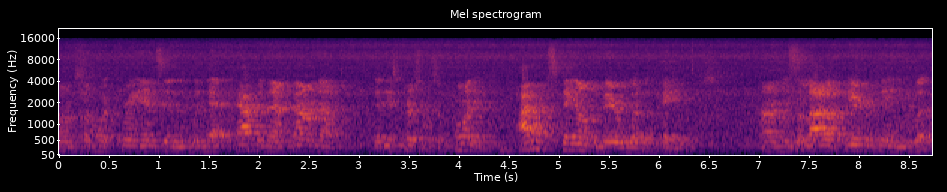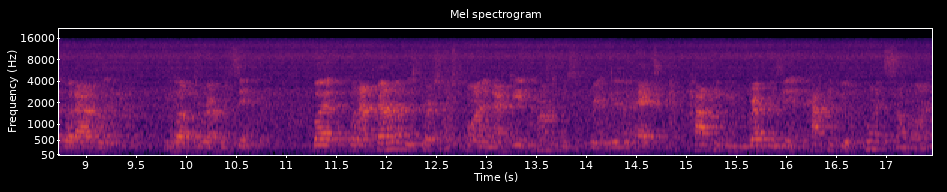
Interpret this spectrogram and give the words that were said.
um, somewhat friends, and when that happened, I found out that this person was appointed, I don't stay on the Meriwether page. Um, it's a lot of everything but what I would love to represent. But when I found out this person was appointed, I did come to Mr. Britt and ask, how can you represent, how can you appoint someone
